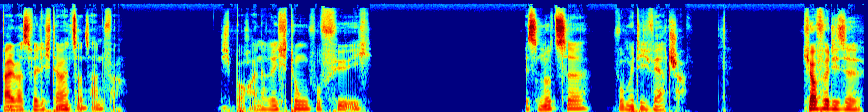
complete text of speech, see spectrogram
Weil was will ich damit sonst anfangen? Ich brauche eine Richtung, wofür ich es nutze, womit ich Wert schaffe. Ich hoffe, diese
